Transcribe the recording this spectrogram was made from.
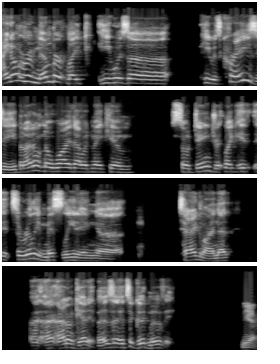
I don't remember. Like he was uh, he was crazy, but I don't know why that would make him so dangerous. Like it, it's a really misleading uh, tagline that I, I, I don't get it, but it's a, it's a good movie. Yeah.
